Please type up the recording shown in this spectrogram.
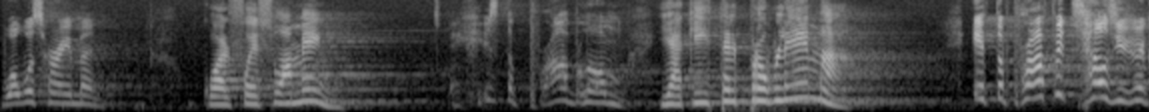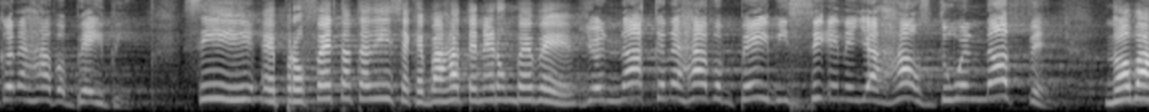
What was her amen? ¿Cuál fue su amén? Here's the problem. Y aquí está el problema. If the prophet tells you you're going to have a baby, Sí, el profeta te dice que vas a tener un bebé. you're not going to have a baby sitting in your house doing nothing. No vas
